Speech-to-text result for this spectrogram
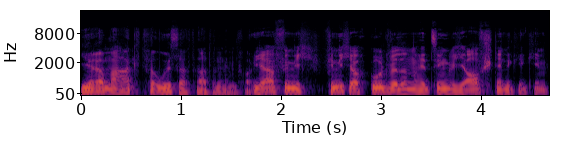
ihrer Markt verursacht hat in dem Fall. Ja, finde ich, finde ich auch gut, weil dann hätte es irgendwelche Aufstände gegeben.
